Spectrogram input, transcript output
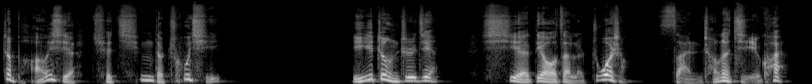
这螃蟹却轻得出奇。一怔之间，蟹掉在了桌上，散成了几块。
